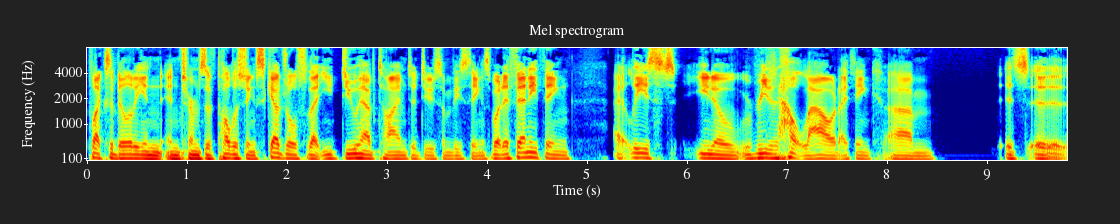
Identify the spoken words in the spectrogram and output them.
flexibility in, in terms of publishing schedule so that you do have time to do some of these things. But if anything, at least, you know, read it out loud. I think um, it's uh,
